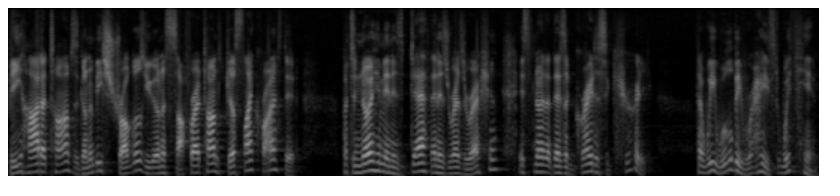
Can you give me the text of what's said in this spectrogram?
be hard at times, there's going to be struggles, you're going to suffer at times, just like Christ did. But to know him in his death and his resurrection is to know that there's a greater security, that we will be raised with him.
